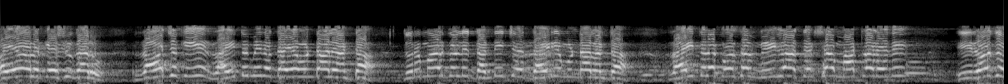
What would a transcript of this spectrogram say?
పయ్యావుల కేశవ్ గారు రాజుకి రైతు మీద దయ ఉండాలి అంట దుర్మార్గుల్ని దండించే ధైర్యం ఉండాలంట. రైతుల కోసం వీళ్ళ అధ్యక్ష మాట్లాడేది ఈరోజు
